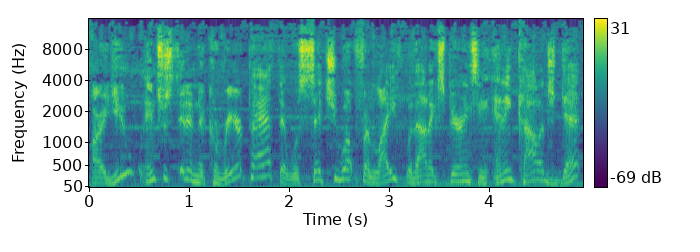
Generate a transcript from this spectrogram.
Are you interested in a career path that will set you up for life without experiencing any college debt?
